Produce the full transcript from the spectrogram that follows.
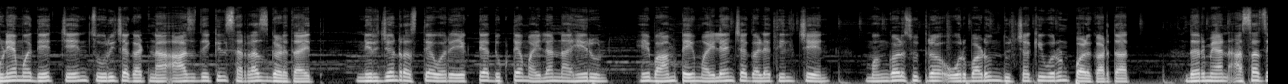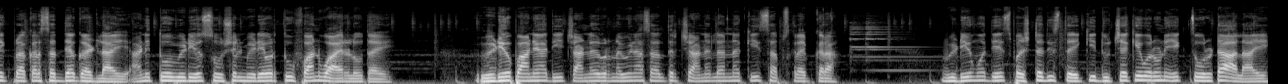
पुण्यामध्ये चेन चोरीच्या घटना आज देखील सर्रास घडत आहेत. निर्जन रस्त्यावर एकट्या दुकट्या महिलांना हेरून हे भामटे महिलांच्या गळ्यातील चेन मंगळसूत्र ओरबाडून दुचाकीवरून पळ काढतात. दरम्यान असाच एक प्रकार सध्या घडला आहे आणि तो व्हिडिओ सोशल मीडियावर तुफान व्हायरल होत आहे. व्हिडिओ पाहण्याआधी चॅनलवर नवीन असाल तर चॅनलला नक्की सबस्क्राईब करा. व्हिडिओमध्ये स्पष्ट दिसतंय की दुचाकीवरून एक चोरटा आला आहे.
